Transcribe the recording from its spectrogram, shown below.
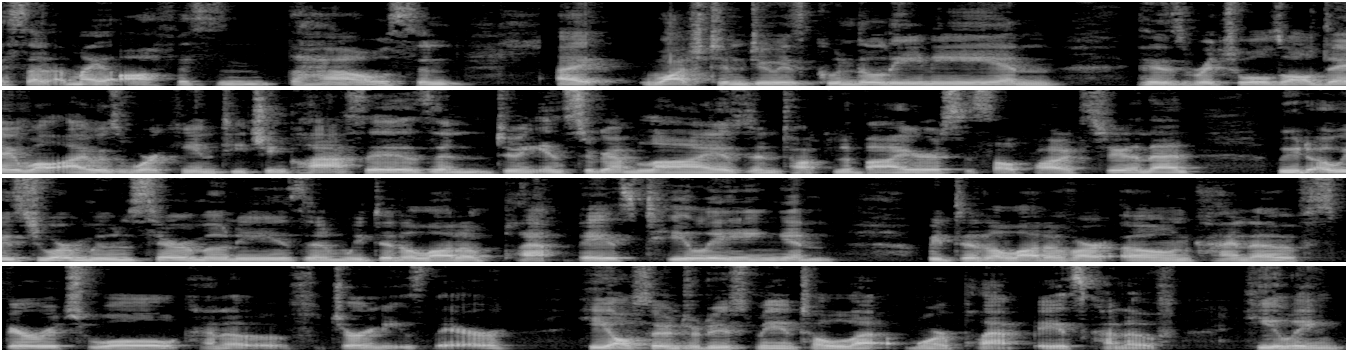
I set up my office in the house and I watched him do his Kundalini and his rituals all day while I was working and teaching classes and doing Instagram lives and talking to buyers to sell products to. And then we'd always do our moon ceremonies and we did a lot of plant based healing and we did a lot of our own kind of spiritual kind of journeys there. He also introduced me into a lot more plant based kind of healing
